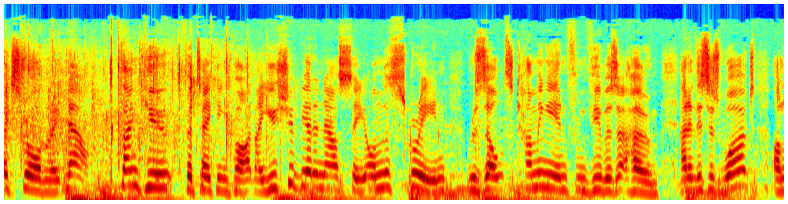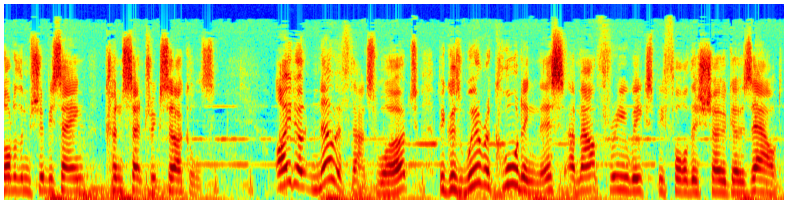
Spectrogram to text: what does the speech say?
Extraordinary. Now, thank you for taking part. Now, you should be able to now see on the screen results coming in from viewers at home. And if this has worked, a lot of them should be saying concentric circles. I don't know if that's worked because we're recording this about three weeks before this show goes out.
